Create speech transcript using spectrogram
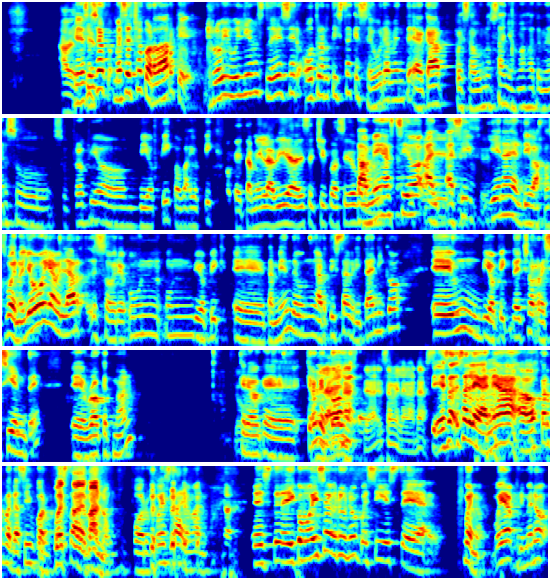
me, has hecho, acordar que Robbie Williams debe ser otro artista que seguramente acá, pues a unos años más va a tener su, su propio biopic o biopic. Porque también la vida de ese chico ha sido... También ha sido así llena de altibajos. Bueno, yo voy a hablar sobre un, un biopic eh, también de un artista británico, eh, un biopic de hecho reciente, eh, Rocketman, creo que, creo que ¿eh? esa me la ganaste. esa, esa, le gané a Oscar, pero así por, puesta de mano. Por puesta de mano. Este, y como dice Bruno, pues sí, este, bueno, voy a primero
